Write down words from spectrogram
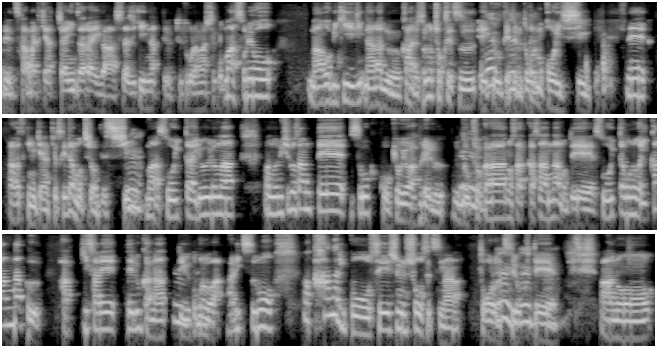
で捕まえてキャッチャーインザライが下敷きになってるっていうところがありましたけど、まあ、それを孫引きならぬ、かなりそれも直接影響を受けてるところも多いし、で、赤ずきんちゃん気をつけてはもちろんですし、うん。まあ、そういったいろいろな、まあ、のりしろさんってすごくこう、教養あふれる読書家の作家さんなので、そういったものが遺憾なく発揮されてるかなっていうところはありつつも、まあ、かなりこう、青春小説なところが強くて、うん。うんうんあの、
